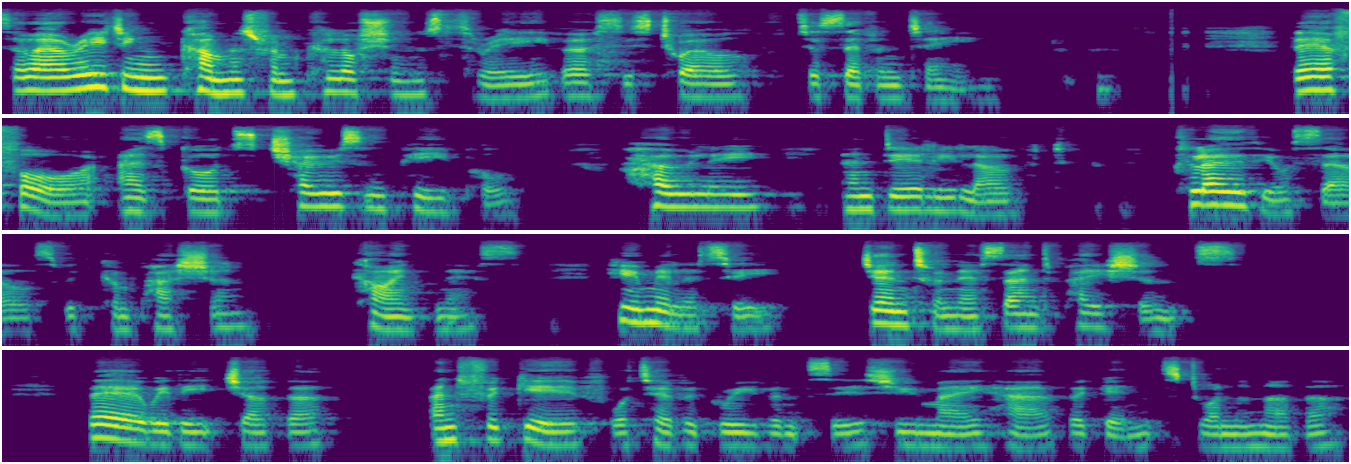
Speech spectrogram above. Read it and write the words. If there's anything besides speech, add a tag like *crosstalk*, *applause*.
So our reading comes from Colossians 3, verses 12 to 17. Therefore, as God's chosen people, holy and dearly loved, clothe yourselves with compassion, kindness, humility, gentleness, and patience. Bear with each other and forgive whatever grievances you may have against one another.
